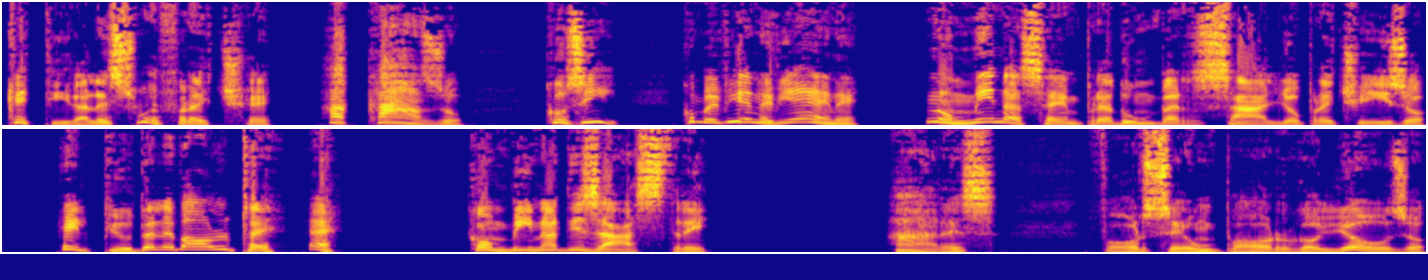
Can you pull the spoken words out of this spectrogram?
che tira le sue frecce a caso, così come viene viene. Non mina sempre ad un bersaglio preciso e il più delle volte, eh, combina disastri. Ares, forse un po' orgoglioso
